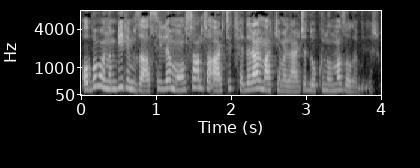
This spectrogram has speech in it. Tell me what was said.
Obama'nın bir imzasıyla Monsanto artık federal mahkemelerce dokunulmaz olabilir.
